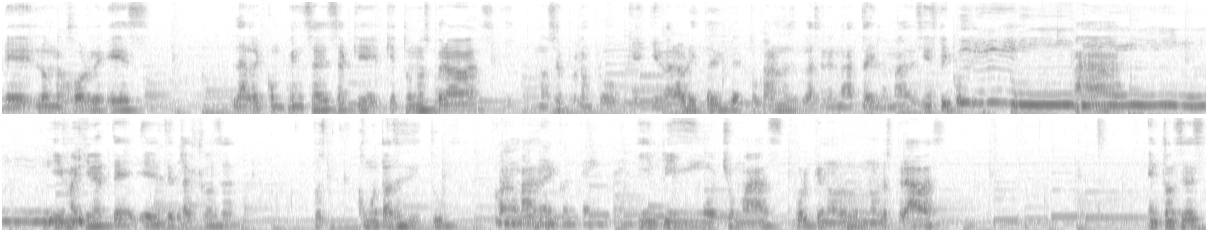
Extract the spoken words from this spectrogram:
eh, lo mejor es la recompensa esa que, que tú no esperabas y no sé, por ejemplo, que llegara ahorita y que tocaran la, serenata y la madre, ¿sí me explico? Ajá. Imagínate este, tal cosa, pues cómo te vas a sentir tú con No, pues, madre. bien contenta. Y, y mucho más porque no, no lo esperabas. Entonces,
